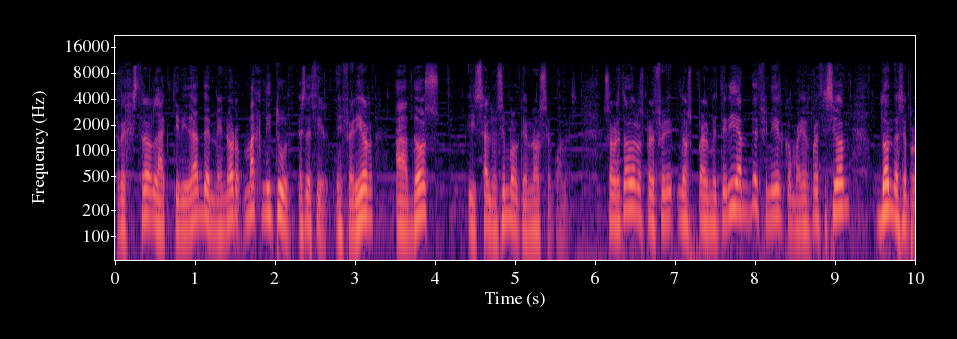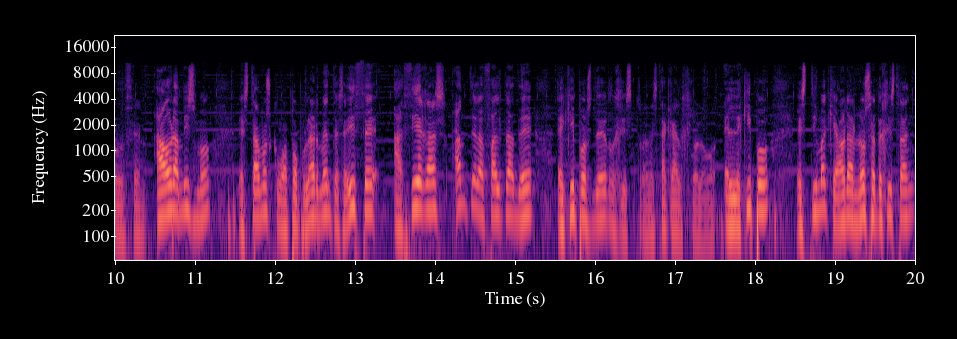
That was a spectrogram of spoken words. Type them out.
registrar la actividad de menor magnitud, es decir, inferior a 2 y sale un símbolo que no sé cuál es. Sobre todo nos, nos permitirían definir con mayor precisión dónde se producen. Ahora mismo estamos, como popularmente se dice, a ciegas ante la falta de equipos de registro, destaca el geólogo. El equipo estima que ahora no se registran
